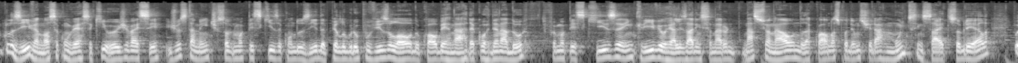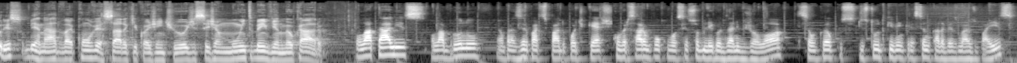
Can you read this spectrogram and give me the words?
Inclusive, a nossa conversa aqui hoje vai ser justamente sobre uma pesquisa conduzida pelo grupo Visulol, do qual o Bernardo é coordenador. Foi uma pesquisa incrível realizada em cenário nacional, da qual nós podemos tirar muitos insights sobre ela. Por isso, o Bernardo vai conversar aqui com a gente hoje. Seja muito bem-vindo, meu caro. Olá, Thales. Olá, Bruno. É um prazer participar do podcast, conversar um pouco com você sobre Legal Design e Visual que são campos de estudo que vem crescendo cada vez mais no país.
